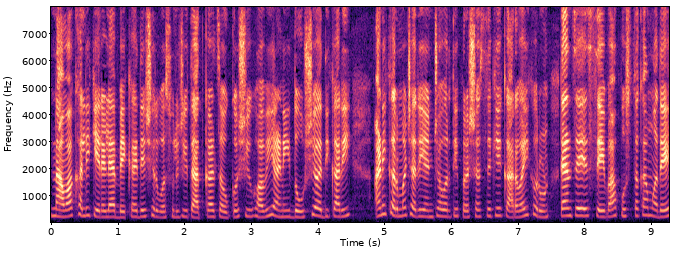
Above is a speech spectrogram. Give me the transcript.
नावाखाली केलेल्या बेकायदेशीर वसुलीची तात्काळ चौकशी व्हावी आणि दोषी अधिकारी आणि कर्मचारी यांच्यावरती प्रशासकीय कारवाई करून त्यांचे सेवा पुस्तकामध्ये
